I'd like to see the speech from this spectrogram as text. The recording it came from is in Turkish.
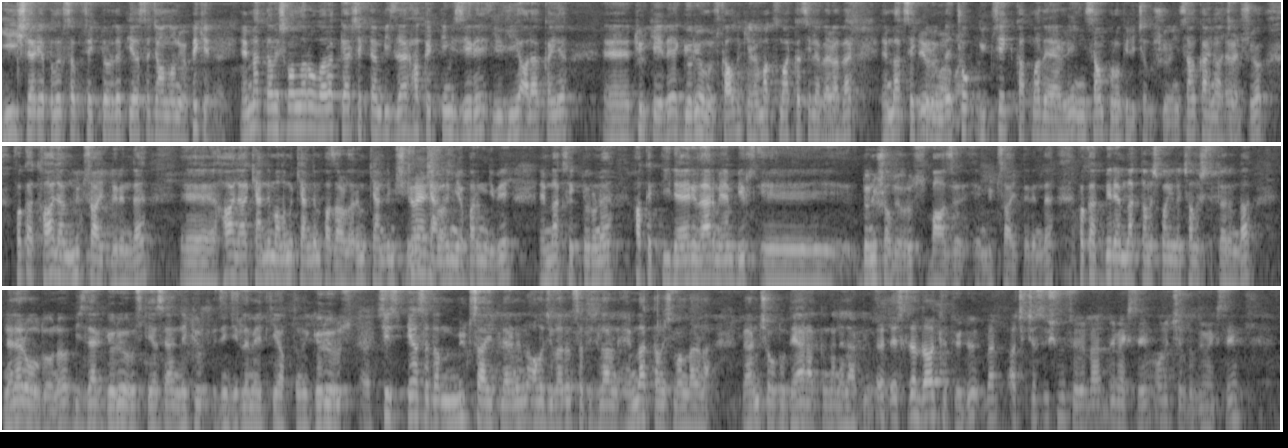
iyi işler yapılırsa bu sektörde piyasa canlanıyor. Peki emlak danışmanları olarak gerçekten bizler hak ettiğimiz yeri, ilgiyi, alakayı e, Türkiye'de görüyor muyuz? Kaldı ki Remax markasıyla beraber emlak sektöründe çok yüksek katma değerli insan profili çalışıyor, insan kaynağı çalışıyor. Fakat halen mülk sahiplerinde e, hala kendi malımı kendim pazarlarım, kendim şeyimi Direnç var. kendim yaparım gibi emlak sektörüne hak ettiği değeri vermeyen bir e, dönüş alıyoruz bazı e, mülk sahiplerinde. Fakat bir emlak danışmanıyla çalıştıklarında neler olduğunu bizler görüyoruz. Piyasaya ne tür zincirleme etki yaptığını görüyoruz. Siz piyasada mülk sahiplerinin, alıcıların, satıcıların, emlak danışmanlarına vermiş olduğu değer hakkında neler diyorsunuz? Evet eskiden daha kötüydü. Ben açıkçası şunu söyleyeyim. Ben Remax'teyim. 13 yıldır Remax'teyim.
